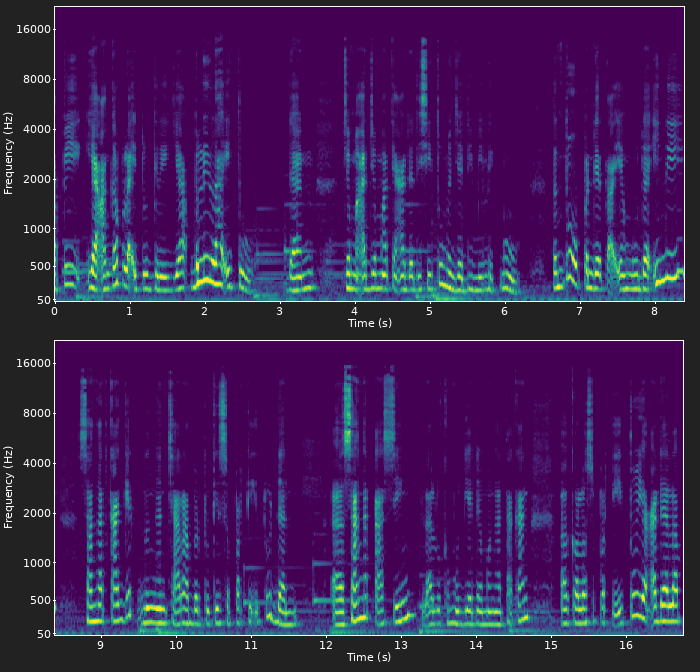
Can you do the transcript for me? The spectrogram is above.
tapi ya anggaplah itu gereja, belilah itu dan jemaat-jemaat yang ada di situ menjadi milikmu. Tentu pendeta yang muda ini sangat kaget dengan cara berpikir seperti itu dan uh, sangat asing. Lalu kemudian dia mengatakan uh, kalau seperti itu yang adalah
